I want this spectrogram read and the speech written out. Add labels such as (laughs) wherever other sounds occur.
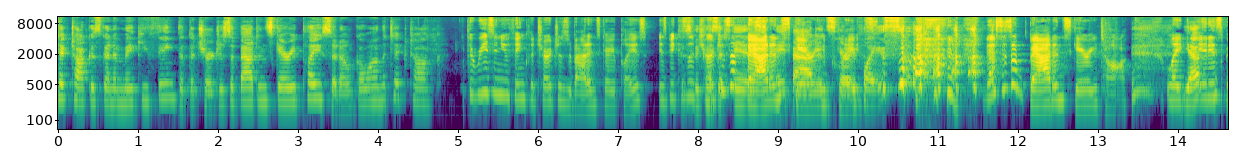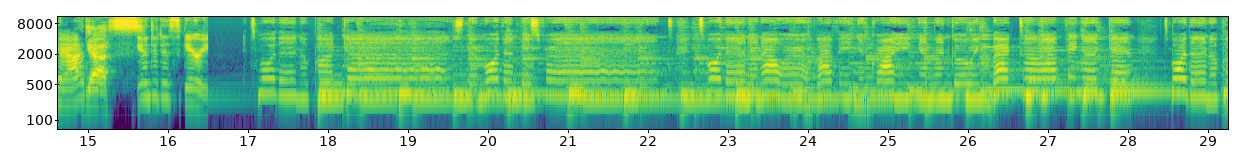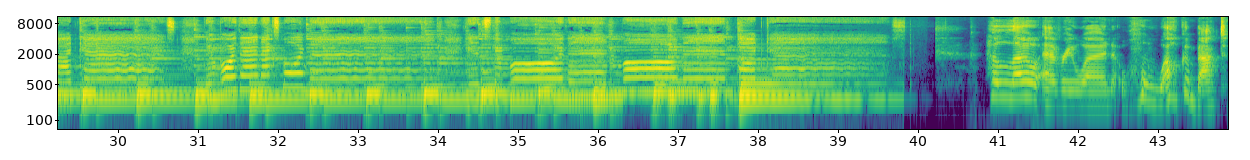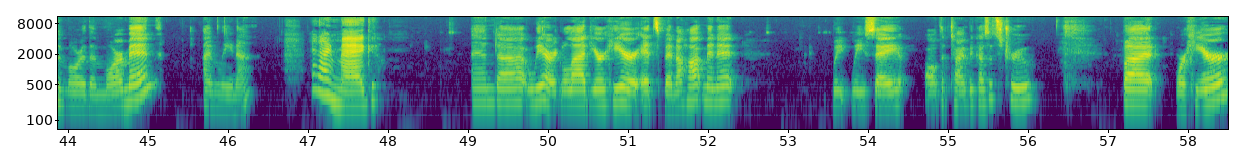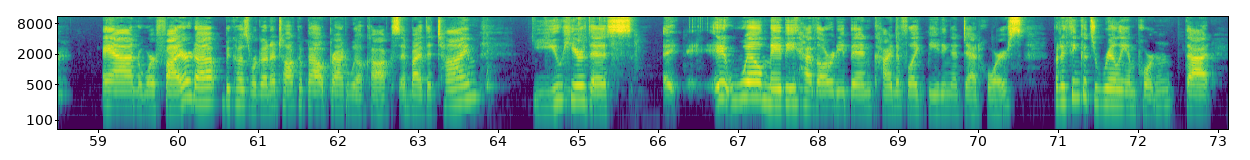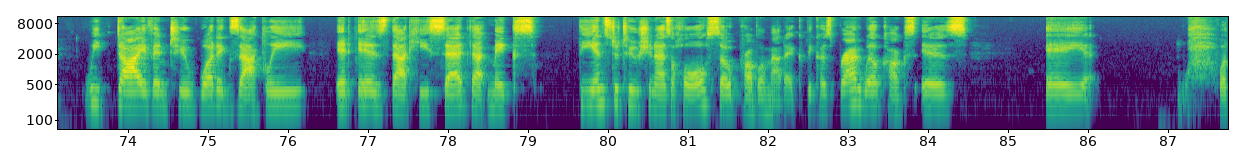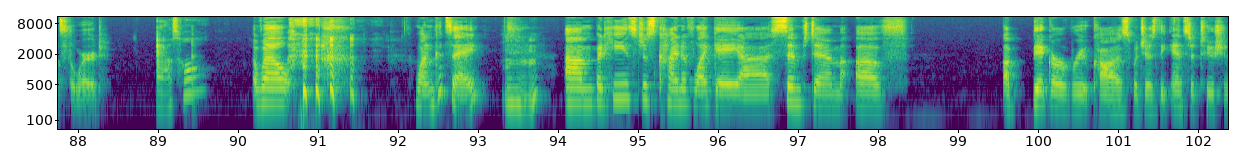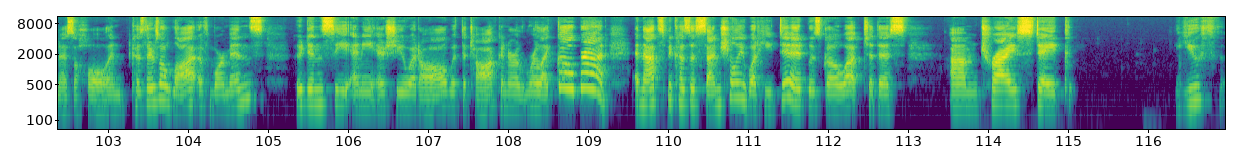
TikTok is going to make you think that the church is a bad and scary place, so don't go on the TikTok. The reason you think the church is a bad and scary place is because It's the because church is a is bad and, a scary, bad and scary place. place. (laughs) (laughs) this is a bad and scary talk. Like Yep. it is bad yes. and it is scary. It's more than a podcast. They're more than best friends. It's more than an hour of laughing and crying and then going back to laughing more than a podcast. They're more than ex Mormon. It's the More Than Mormon podcast. Hello, everyone. (laughs) Welcome back to More Than Mormon. I'm Lena, And I'm Meg. and uh, we are glad you're here. It's been a hot minute. We we say all the time because it's true, but we're here and we're fired up because we're going to talk about Brad Wilcox. And by the time you hear this, it, will maybe have already been kind of like beating a dead horse. But I think it's really important that we dive into what exactly it is that he said that makes the institution as a whole so problematic because Brad Wilcox is a (sighs) what's the word? Asshole? Well, (laughs) (laughs) one could say. mm-hmm. Um, but he's just kind of like a uh, symptom of a bigger root cause, which is the institution as a whole. And because there's a lot of Mormons who didn't see any issue at all with the talk and are, were like, go, Brad. And that's because essentially what he did was go up to this um, tri stake youth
